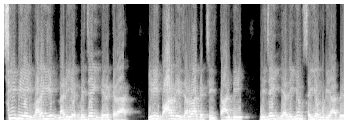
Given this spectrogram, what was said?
சிபிஐ வலையில் நடிகர் விஜய் இருக்கிறார். இனி பாரதிய ஜனதா கட்சியை தாண்டி விஜய் எதையும் செய்ய முடியாது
